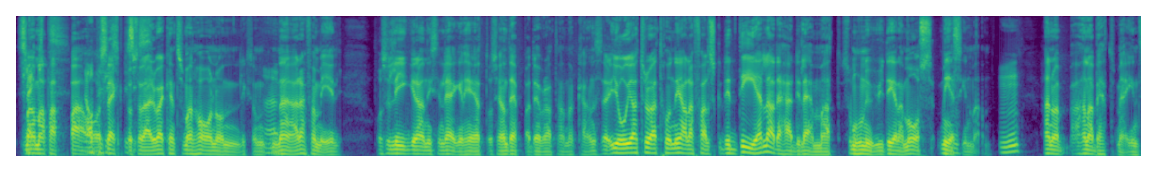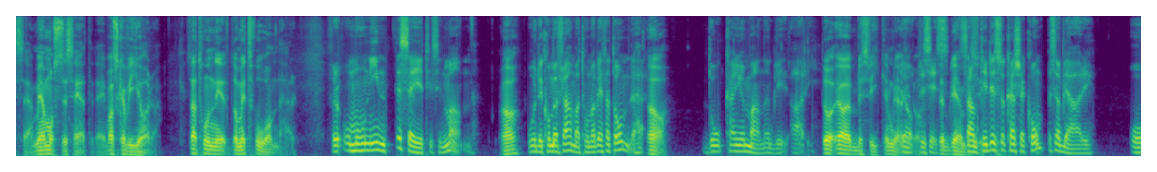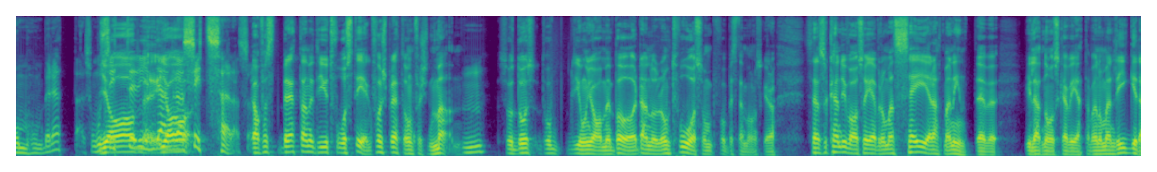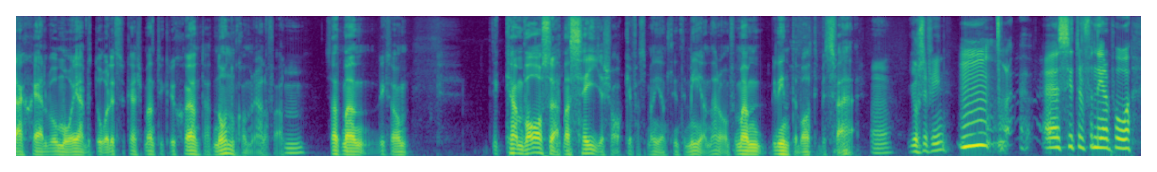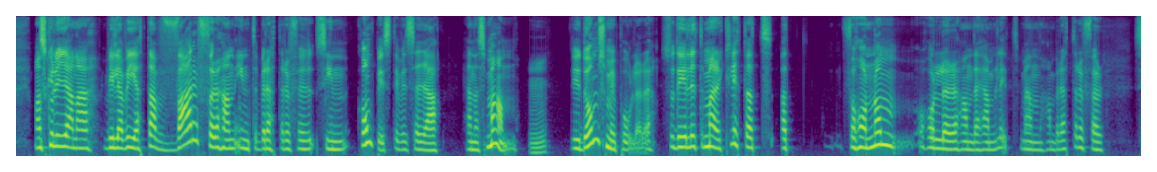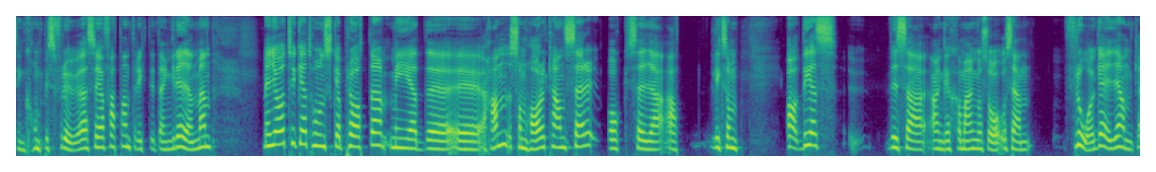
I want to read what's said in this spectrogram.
Släkt. mamma, pappa Ja, och precis, släkt och precis. sådär. Det verkar inte som han har någon liksom, nära familj. Och så ligger han i sin lägenhet och så är han deppad över att han har cancer. Jo, jag tror att hon i alla fall skulle dela det här dilemmat som hon nu delar med oss, med sin man. Mm. Han, har, han har bett mig inte säga, men jag måste säga till dig, vad ska vi göra? Så att hon är, de är två om det här. För om hon inte säger till sin man Ja, och det kommer fram att hon har vetat om det här, ja. då kan ju mannen bli arg. Då, ja besviken blir jag Ja, då. precis. Samtidigt så kanske kompisen blir arg om hon berättar. Så hon Ja, sitter i en jävla ja. sits här alltså. Ja fast berättandet är ju två steg. Först berättar hon för sin man. Mm. Så då, då blir hon ja med bördan och de två som får bestämma vad de ska göra. Sen så kan det ju vara så även om man säger att man inte vill att någon ska veta men om man ligger där själv och mår jävligt dåligt så kanske man tycker det är skönt att någon kommer i alla fall. Mm. Så att man liksom det kan vara så att man säger saker fast man egentligen inte menar dem för man vill inte vara till besvär. Ja. Josefin? Mm, jag sitter och funderar på, man skulle gärna vilja veta varför han inte berättade för sin kompis, det vill säga hennes man. Mm. Det är ju de som är polare. Så det är lite märkligt att, att för honom håller han det hemligt men han berättade för sin kompis fru. Alltså jag fattar inte riktigt den grejen. Men, men jag tycker att hon ska prata med eh, han som har cancer och säga att liksom, ja, dels visa engagemang och så och sen fråga igen.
